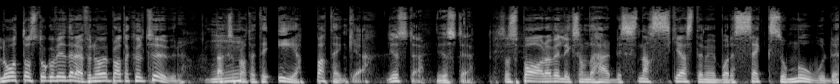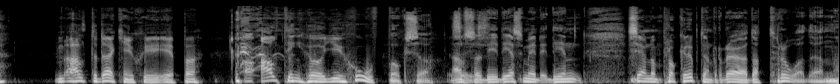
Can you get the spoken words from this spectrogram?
Låt oss då gå vidare, för nu har vi pratat kultur. Dags att mm. prata lite EPA tänker jag. Just det, just det. Så sparar vi liksom det här det snaskigaste med både sex och mord. Allt det där kan ju ske i EPA. Allting hör ju ihop också. Alltså, det är det som är, det är en, se om de plockar upp den röda tråden.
